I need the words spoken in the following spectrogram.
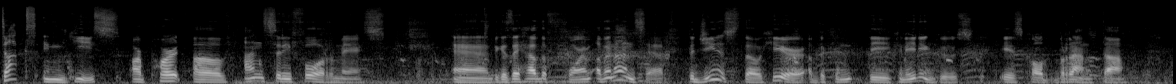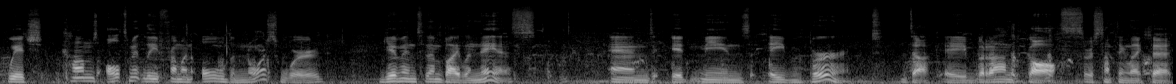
ducks and geese are part of Anseriformes, and because they have the form of an anser. The genus, though, here of the can- the Canadian goose is called Branta, which comes ultimately from an Old Norse word given to them by Linnaeus, and it means a burned duck, a brandgas, or something like that.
